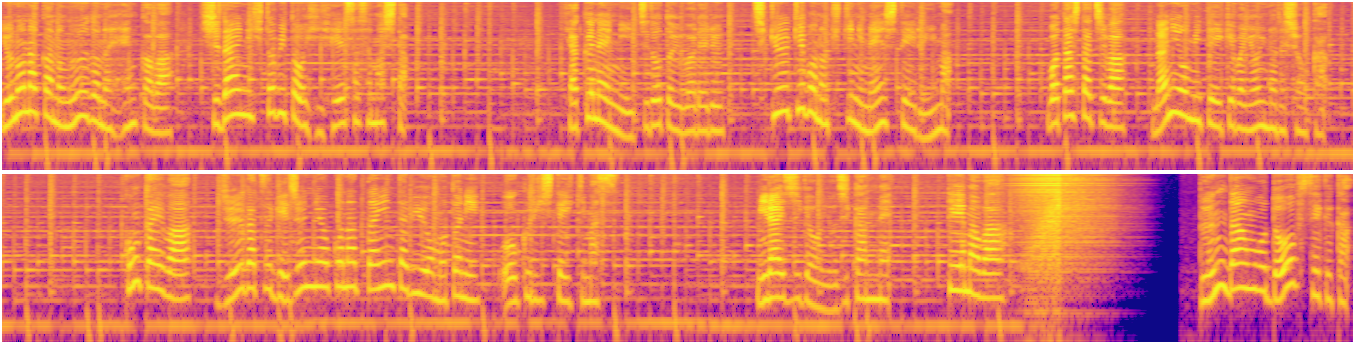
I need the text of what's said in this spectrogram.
世の中のムードの変化は次第に人々を疲弊させました。100年に一度と言われる地球規模の危機に面している今。私たちは何を見ていけばよいのでしょうか。今回は10月下旬に行ったインタビューをもとにお送りしていきます。未来授業4時間目。テーマは分断をどう防ぐか。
